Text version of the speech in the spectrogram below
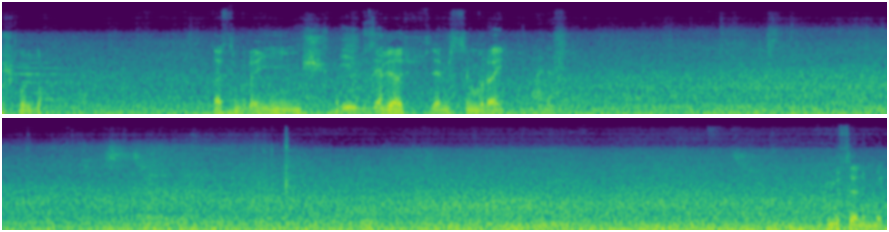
Hoş bulduk. Nasıl burayı iyiymiş. İyi güzel. Güzel süslemişsin burayı. Aynen. Bu mu senin bakın?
